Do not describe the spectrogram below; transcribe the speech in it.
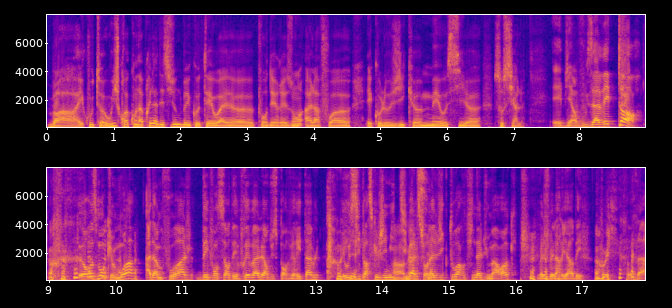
Bah écoute, euh, oui, je crois qu'on a pris la décision de boycotter, ouais, euh, pour des raisons à la fois euh, écologiques, mais aussi euh, sociales. Eh bien, vous avez tort Heureusement que moi, Adam Fourage, défenseur des vraies valeurs du sport véritable, et aussi parce que j'ai mis Ah, 10 balles merci. sur la victoire finale du Maroc, bah, je vais la regarder. Ah oui. Voilà.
